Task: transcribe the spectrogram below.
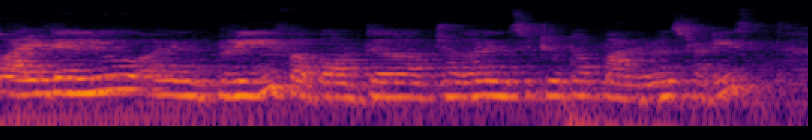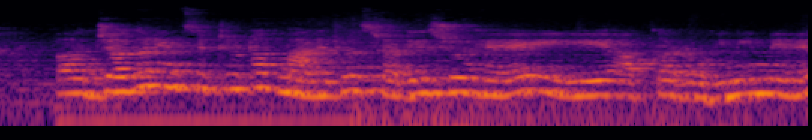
I tell you in brief about the Jagan institute of management studies Jagan institute of management studies जो है ये आपका रोहिणी में है।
